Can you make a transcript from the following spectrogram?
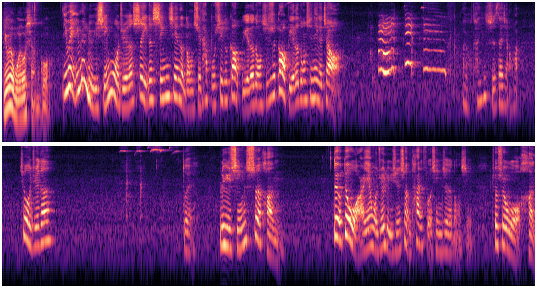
因为我有想过，因为因为旅行，我觉得是一个新鲜的东西，它不是一个告别的东西，就是告别的东西那个叫，哎呦，他一直在讲话，就我觉得，对，旅行是很，对对我而言，我觉得旅行是很探索性质的东西，就是我很，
